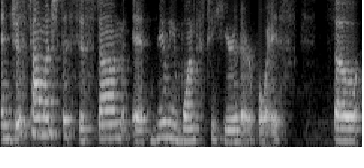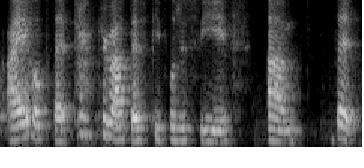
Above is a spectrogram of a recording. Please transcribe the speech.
and just how much the system, it really wants to hear their voice. So I hope that throughout this, people just see um, that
